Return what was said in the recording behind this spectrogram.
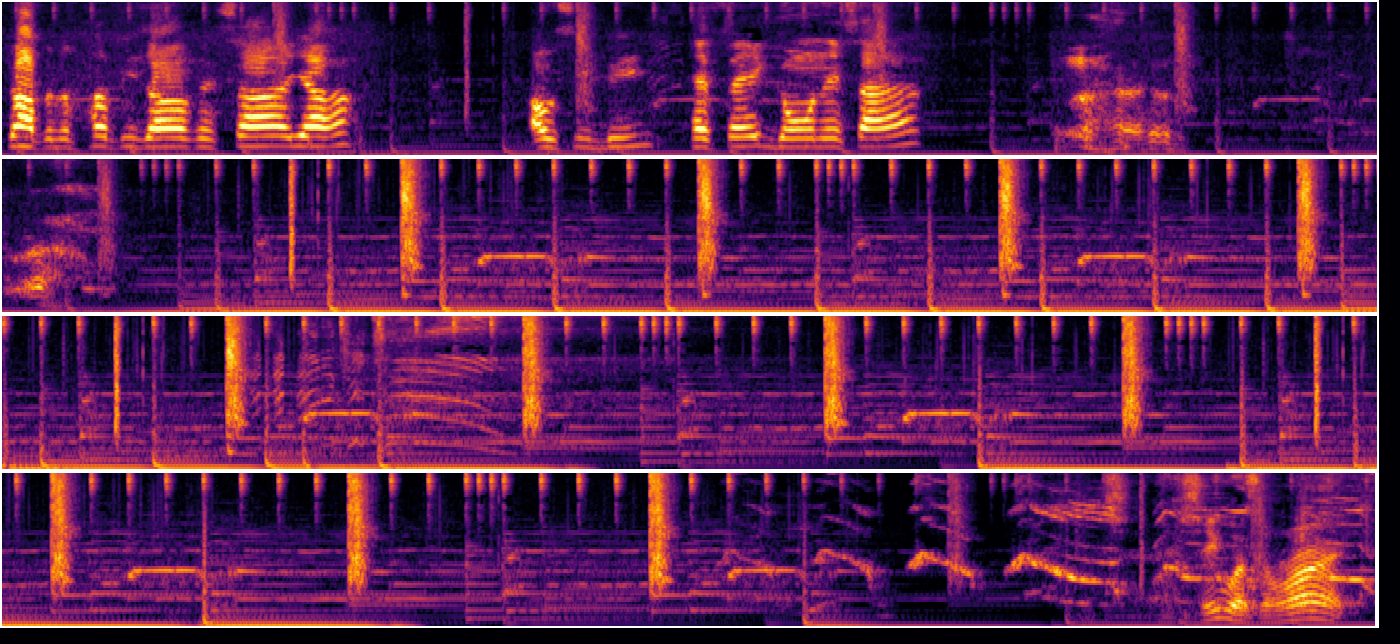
Dropping the puppies off inside, y'all. OCB, Hefe going inside. She was the run.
